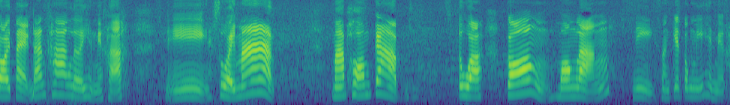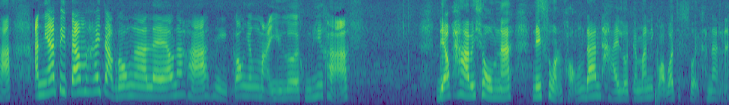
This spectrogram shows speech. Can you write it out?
รอยแตกด้านข้างเลยเห็นไหมคะนี่สวยมาก มาพร้อมกับตัวกล้องมองหลังนี่สังเกตตรงนี้เห็นไหมคะ อันนี้ติดตั้งมาให้จากโรงงานแล้วนะคะ นี่กล้องยังใหม่อยู่เลยคุณพี่ขา เดี๋ยวพาไปชมนะ ในส่วนของด้านท้ายรถกันบ้างดีกว่าว่าจะสวยขนาดไหน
